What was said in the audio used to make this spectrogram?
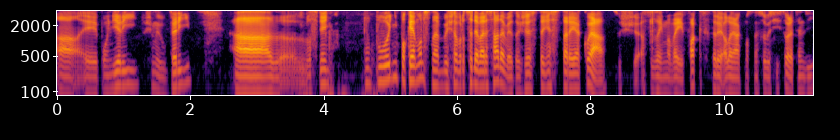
a i pondělí, tuším i úterý. A vlastně původní Pokémon Snap vyšel v roce 99, takže je stejně starý jako já, což je asi zajímavý fakt, který ale nějak moc nesouvisí s tou recenzí.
